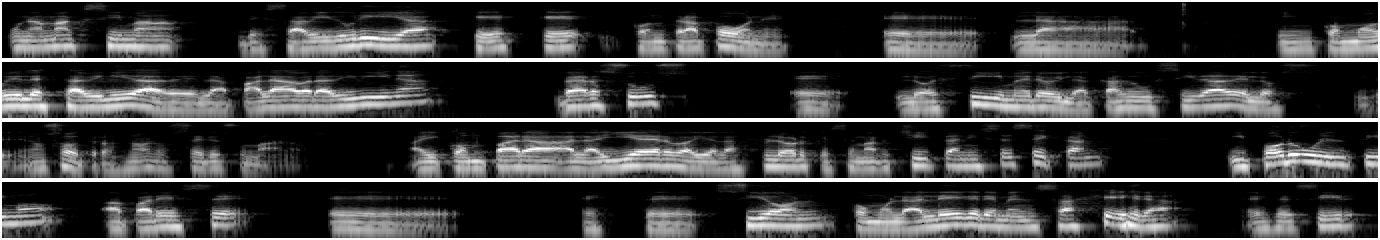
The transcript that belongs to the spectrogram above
una máxima de sabiduría que es que contrapone eh, la inconmovible estabilidad de la palabra divina versus eh, lo efímero y la caducidad de, los, de nosotros, ¿no? los seres humanos. Ahí compara a la hierba y a la flor que se marchitan y se secan. Y por último aparece eh, este, Sión como la alegre mensajera, es decir,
